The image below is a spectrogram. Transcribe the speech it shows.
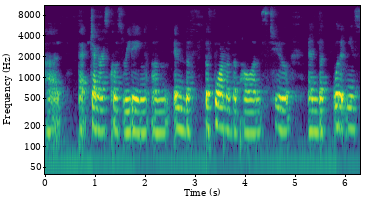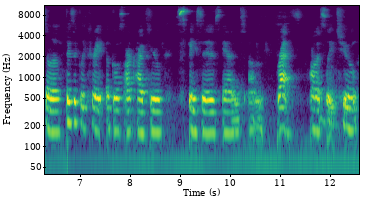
uh, that generous close reading um, in the the form of the poems too, and the, what it means to physically create a ghost archive through spaces and um, breath. Honestly, too.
